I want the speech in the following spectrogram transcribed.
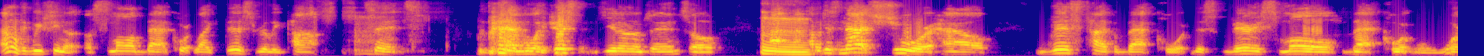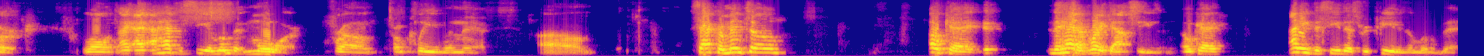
I don't think we've seen a, a small backcourt like this really pop since the bad boy Pistons. You know what I'm saying? So mm. I, I'm just not sure how this type of backcourt, this very small backcourt, will work long. I, I, have to see a little bit more from from Cleveland there. Um, Sacramento, okay, it, they had a breakout season. Okay, I need to see this repeated a little bit.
